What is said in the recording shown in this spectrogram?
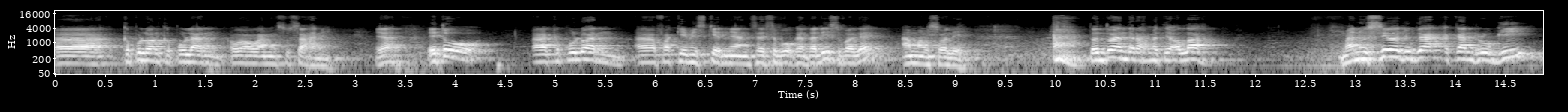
uh, keperluan-keperluan orang-orang susah ni ya. Itu uh, keperluan uh, fakir miskin yang saya sebutkan tadi sebagai amal soleh. Tuan-tuan dirahmati Allah manusia juga akan rugi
